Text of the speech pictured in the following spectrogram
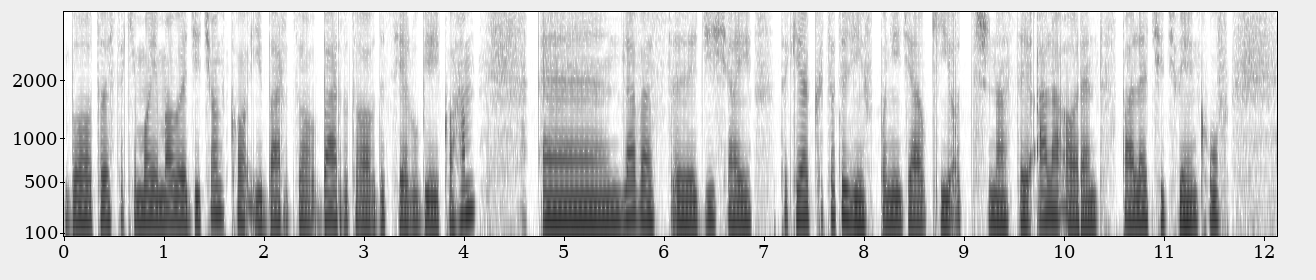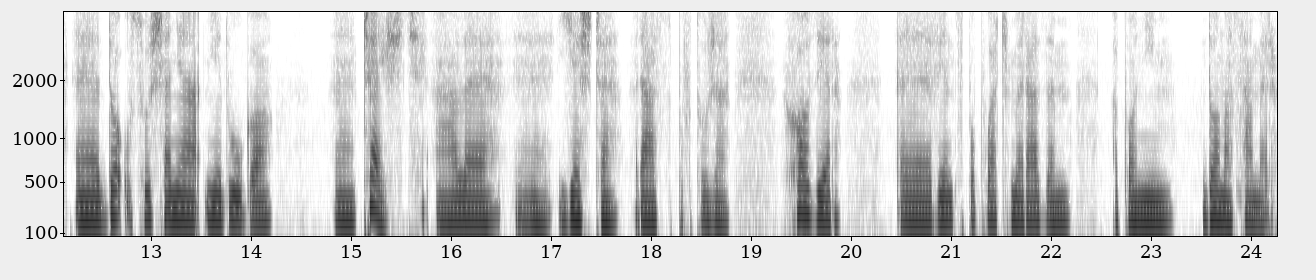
bo to jest takie moje małe dzieciątko i bardzo, bardzo tę audycję lubię i kocham. E, Dla Was e, dzisiaj, tak jak co tydzień w poniedziałki od 13 Ala Orent w palecie dźwięków. E, Do usłyszenia niedługo. Cześć, ale jeszcze raz powtórzę. Hozier, więc popłaczmy razem, a po nim Donna Summer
